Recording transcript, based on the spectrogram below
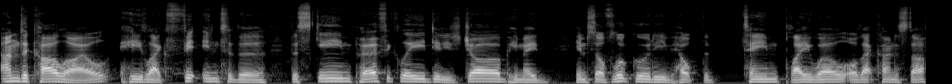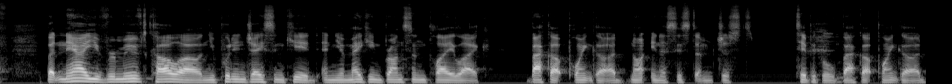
Under Carlisle, he like fit into the the scheme perfectly, did his job, he made himself look good, he helped the team play well, all that kind of stuff. But now you've removed Carlisle and you put in Jason Kidd and you're making Brunson play like backup point guard, not in a system, just typical backup point guard.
